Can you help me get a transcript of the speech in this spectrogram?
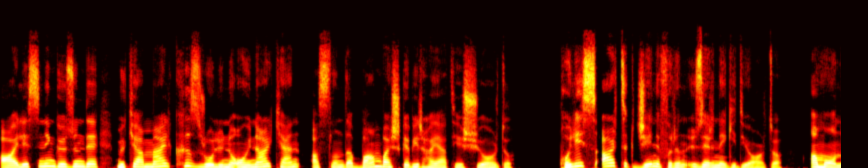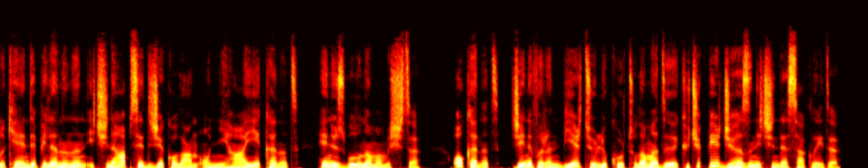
ailesinin gözünde mükemmel kız rolünü oynarken aslında bambaşka bir hayat yaşıyordu. Polis artık Jennifer'ın üzerine gidiyordu. Ama onu kendi planının içine hapsedecek olan o nihai kanıt henüz bulunamamıştı. O kanıt, Jennifer'ın bir türlü kurtulamadığı küçük bir cihazın içinde saklıydı.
